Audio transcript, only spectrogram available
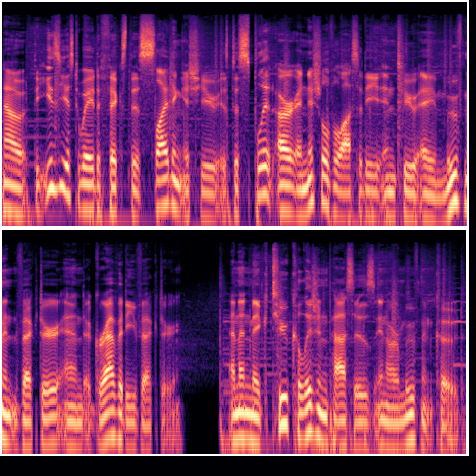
Now, the easiest way to fix this sliding issue is to split our initial velocity into a movement vector and a gravity vector, and then make two collision passes in our movement code.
